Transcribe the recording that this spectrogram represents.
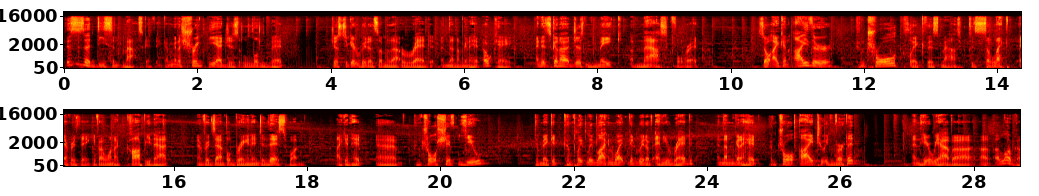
This is a decent mask, I think. I'm gonna shrink the edges a little bit just to get rid of some of that red, and then I'm gonna hit OK. And it's gonna just make a mask for it. So I can either control click this mask to select everything if I want to copy that and for example bring it into this one. I can hit uh, control shift U to make it completely black and white, get rid of any red, and then I'm gonna hit control I to invert it. And here we have a, a, a logo,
